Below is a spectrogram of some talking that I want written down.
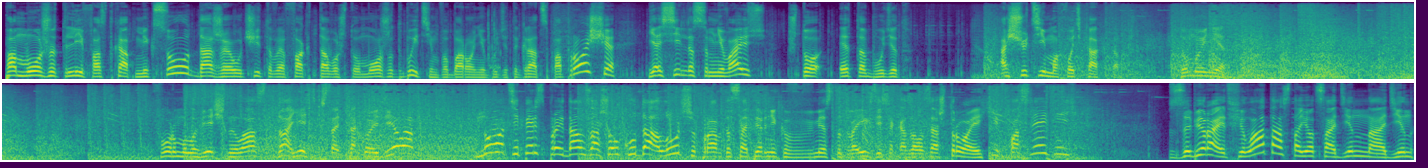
поможет ли фасткап Миксу. Даже учитывая факт того, что, может быть, им в обороне будет играться попроще. Я сильно сомневаюсь, что это будет ощутимо хоть как-то. Думаю, нет. Формула Вечный Ласт. Да, есть, кстати, такое дело. Ну вот теперь спрейдаун зашел куда лучше. Правда, соперников вместо двоих здесь оказалось аж трое. Хит последний. Забирает Филата. Остается один на один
